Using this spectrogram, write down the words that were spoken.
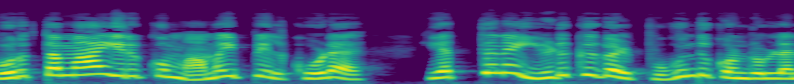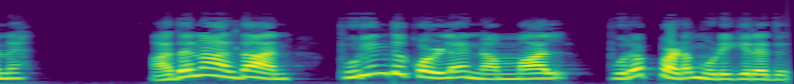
பொருத்தமாயிருக்கும் அமைப்பில் கூட எத்தனை இடுக்குகள் புகுந்து கொண்டுள்ளன. அதனால்தான் புரிந்து கொள்ள நம்மால் புறப்பட முடிகிறது.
